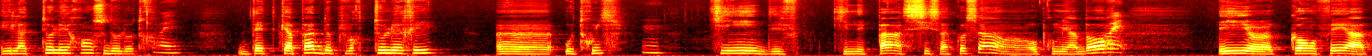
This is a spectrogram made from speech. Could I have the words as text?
et la tolérance de l'autre. Oui. d'être capable de pouvoir tolérer autrui Mm. qui n'est pas si ça que ça hein, au premier abord. Oui. Et euh, quand on fait à-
